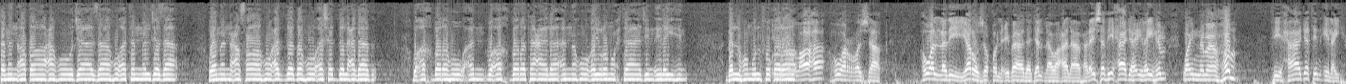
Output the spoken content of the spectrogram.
فمن أطاعه جازاه أتم الجزاء ومن عصاه عذبه أشد العذاب. وأخبره أن وأخبر تعالى أنه غير محتاج إليهم بل هم الفقراء. إن الله هو الرزاق هو الذي يرزق العباد جل وعلا فليس في حاجة إليهم وإنما هم في حاجة إليه.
